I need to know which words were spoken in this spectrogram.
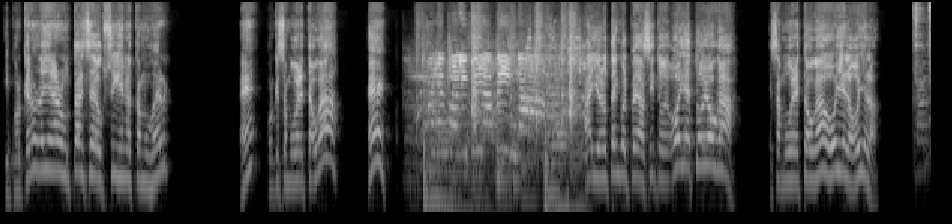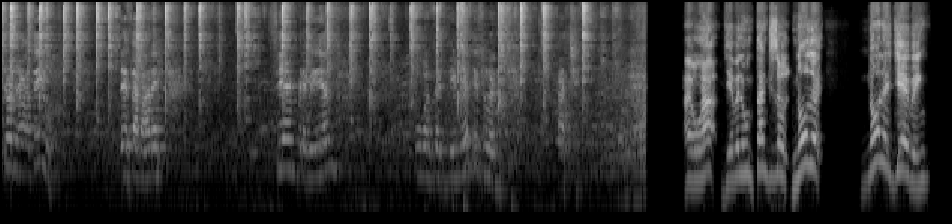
¿Y por qué no le llenaron un tanque de oxígeno a esta mujer? ¿Eh? Porque esa mujer está ahogada. ¿Eh? ¡Oye, policía, pinga! Ah, yo no tengo el pedacito de, oye, estoy ahogada. Esa mujer está ahogada, óyela, óyela. canción negativo desaparezca. Siempre pidiendo su consentimiento y su. H. Ahogada, llévele un tanque. No, de, no le lleven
